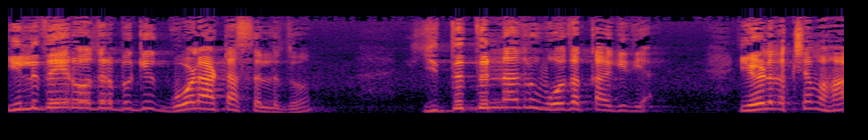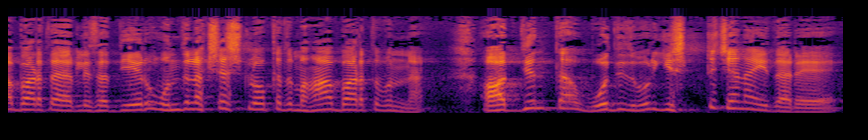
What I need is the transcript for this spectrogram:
ಇಲ್ಲದೇ ಇರೋದ್ರ ಬಗ್ಗೆ ಗೋಳಾಟ ಸಲ್ಲದು. ಇದ್ದದ್ದನ್ನಾದರೂ ಓದೋಕ್ಕಾಗಿದೆಯಾ? ಏಳು ಲಕ್ಷ ಮಹಾಭಾರತ ಇರಲಿ ಸದ್ಯರು, ಒಂದು ಲಕ್ಷ ಶ್ಲೋಕದ ಮಹಾಭಾರತವನ್ನು ಆದ್ಯಂತ ಓದಿದವರು ಎಷ್ಟು ಜನ ಇದ್ದಾರೆ?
